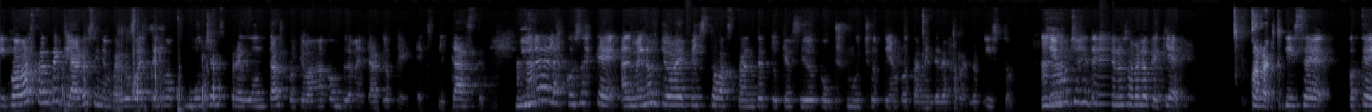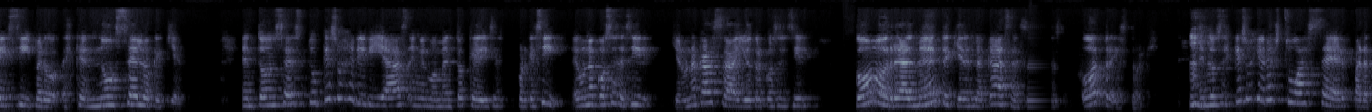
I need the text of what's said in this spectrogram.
Y fue bastante claro, sin embargo, igual tengo muchas preguntas porque van a complementar lo que explicaste. Y una de las cosas que al menos yo he visto bastante, tú que has sido coach mucho tiempo, también debes haberlo visto. hay mucha gente que no sabe lo que quiere. Correcto. Dice, ok, sí, pero es que no sé lo que quiero. Entonces, ¿tú qué sugerirías en el momento que dices, porque sí, una cosa es decir, quiero una casa y otra cosa es decir, ¿cómo realmente quieres la casa? Eso es otra historia. Entonces, ¿qué sugieres tú hacer para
